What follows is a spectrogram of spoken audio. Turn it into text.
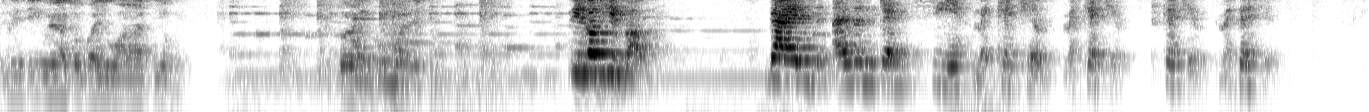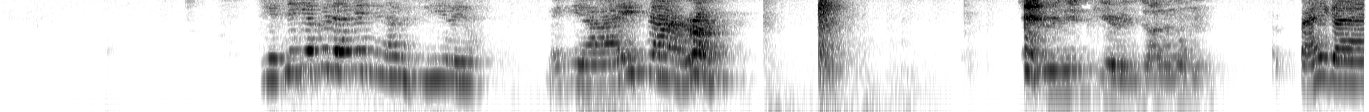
Anything we have to buy you want you Go and come on it. big up. Guys, as you can see, my ketchup, my ketchup, ketchup, my ketchup. Do you think I could have get in my feelings? Make it right and run. Is scary, I know. Bye, guys.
